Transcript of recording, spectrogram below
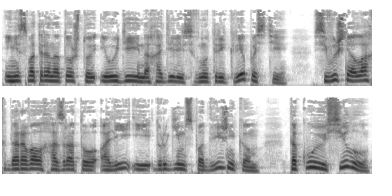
и несмотря на то, что иудеи находились внутри крепости, Всевышний Аллах даровал Хазрату Али и другим сподвижникам такую силу,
